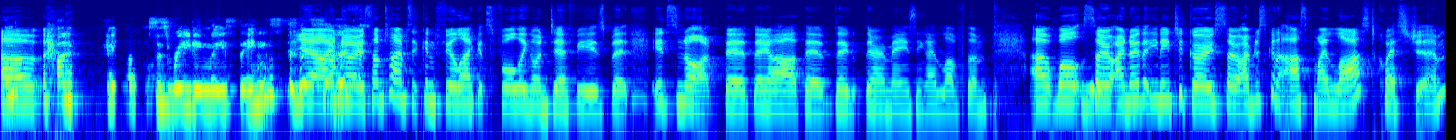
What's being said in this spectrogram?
um, anyone else is reading these things. Yeah, so. I know. Sometimes it can feel like it's falling on deaf ears, but it's not. They're they are they're they're, they're amazing. I love them. Uh, well, yeah. so I know that you need to go, so I'm just going to ask my last question,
